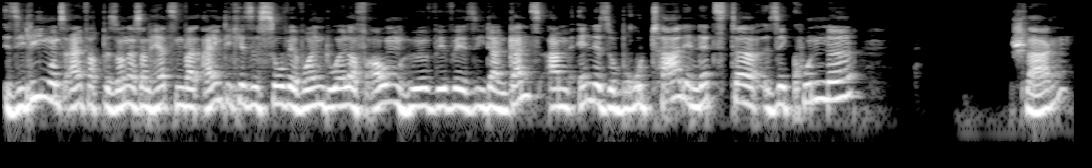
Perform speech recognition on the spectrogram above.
sie liegen uns einfach besonders am Herzen, weil eigentlich ist es so, wir wollen Duell auf Augenhöhe, wie wir sie dann ganz am Ende so brutal in letzter Sekunde schlagen.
